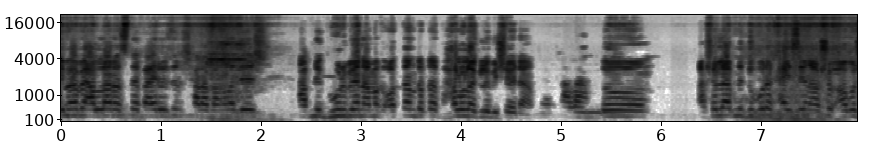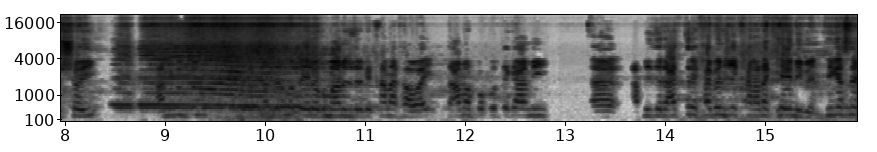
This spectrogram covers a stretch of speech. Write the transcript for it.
এভাবে আল্লাহ রাস্তায় বাইরে হয়েছেন সারা বাংলাদেশ। আপনি ঘুরবেন আমাকে অত্যন্তটা ভালো লাগল বিষয়টা। তো আসলে আপনি দুপুরে খাইছেন অবশ্যই। আমি কিন্তু আপনাদের মতো এরকম মানুষদেরকে খানা খাওয়াই। তা আমার পক্ষ থেকে আমি আহ, আপনি যে রাত্রে খাবেন সেই খানাটা খেয়ে নেবেন ঠিক আছে?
